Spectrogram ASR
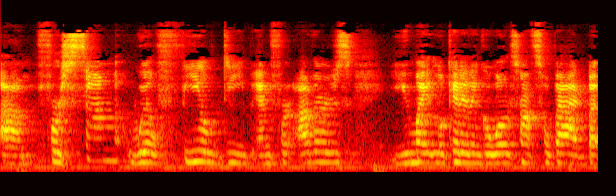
um, for some will feel deep, and for others, you might look at it and go, "Well, it's not so bad." But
